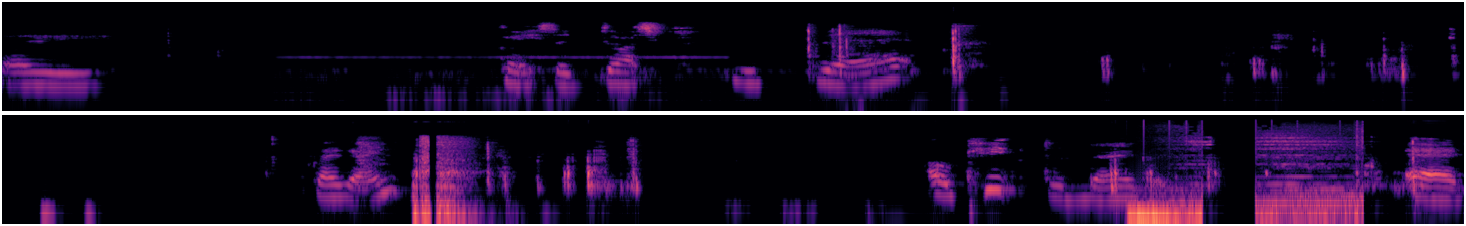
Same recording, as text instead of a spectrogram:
Okay. Okay, so guys, we're back. Okay, again. I'll keep the daggers. Gain.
